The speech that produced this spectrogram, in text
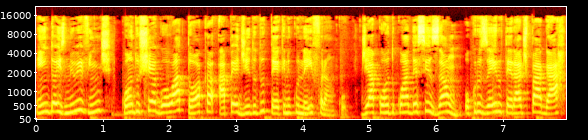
em 2020, quando chegou à toca a pedido do técnico Ney Franco. De acordo com a decisão, o Cruzeiro terá de pagar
